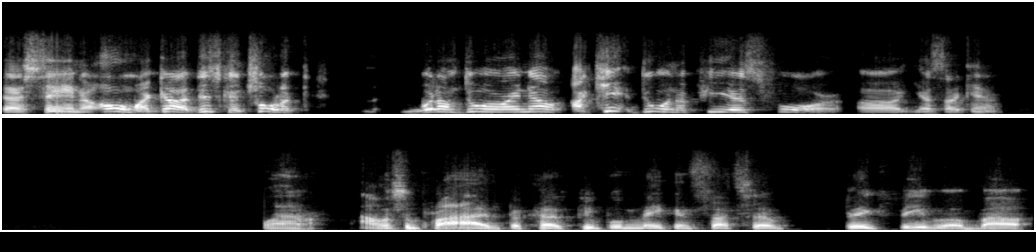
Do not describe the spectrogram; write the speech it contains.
that's saying, oh my God, this controller. What I'm doing right now, I can't do on a PS4. Uh, yes, I can. Wow. I was surprised because people making such a big fever about,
